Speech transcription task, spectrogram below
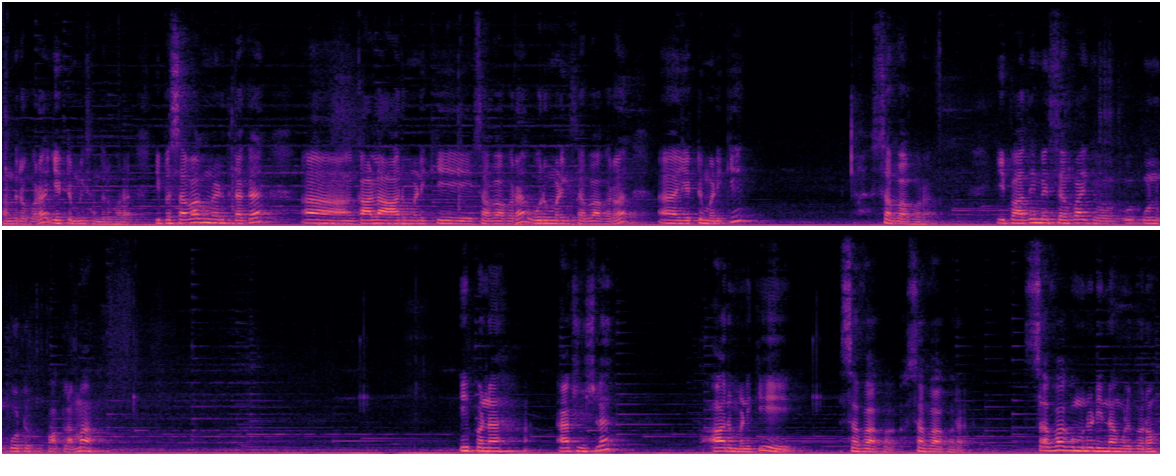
சந்திரகோரை எட்டு மணிக்கு சந்திரகோரை இப்போ செவ்வாய்க்கிழமை எடுத்துட்டாக்க காலைல ஆறு மணிக்கு செவ்வாய்கோரை ஒரு மணிக்கு செவ்வாய்கோரை எட்டு மணிக்கு செவ்வாய்கோரை இப்போ அதேமாரி செவ்வாய்க்கு ஒன்று போட்டு பார்க்கலாமா? இப்போ நான் ஆக்சுவலில் ஆறு மணிக்கு செவ்வாய் கொ- செவ்வாய் செவ்வாய்க்கு முன்னாடி என்ன உங்களுக்கு வரும்?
